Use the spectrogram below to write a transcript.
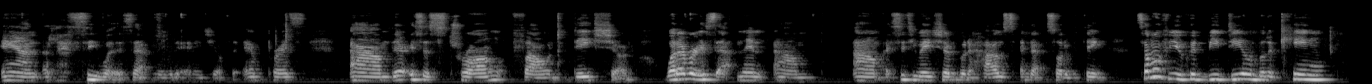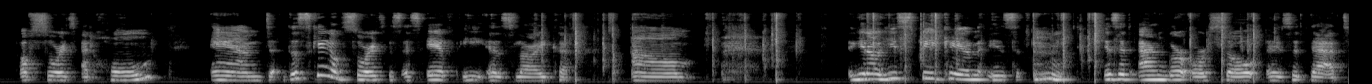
And let's see what is happening with the energy of the empress um, there is a strong foundation. Whatever is happening um, um, a situation with a house and that sort of thing. Some of you could be dealing with a king of swords at home and this king of swords is as if he is like um, you know he's speaking is is it anger or so? Is it that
